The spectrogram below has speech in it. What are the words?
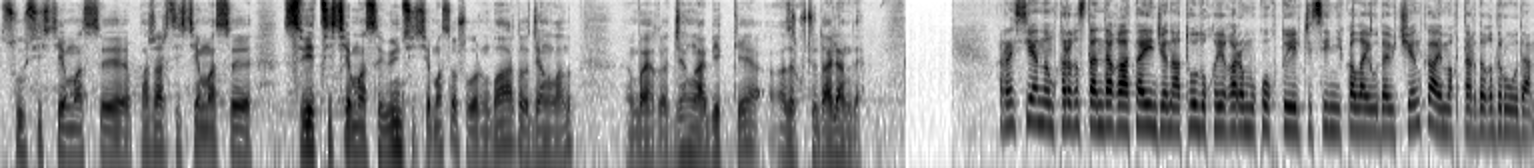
Суу системасы пожар системасы свет системасы үн системасы ошолордун баардыгы жаңыланып баягы жаңы объектке азыркы учурда айланды. Россиянын Кыргызстандагы атайын жана толук ыйгарым укуктуу элчиси Николай Удовиченко аймактарды кыдырууда.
